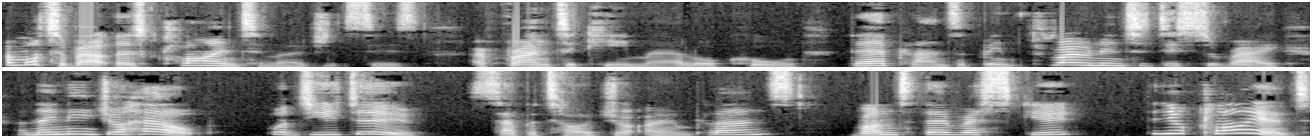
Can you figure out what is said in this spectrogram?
And what about those client emergencies? A frantic email or call. Their plans have been thrown into disarray and they need your help. What do you do? Sabotage your own plans? Run to their rescue? They're your client.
